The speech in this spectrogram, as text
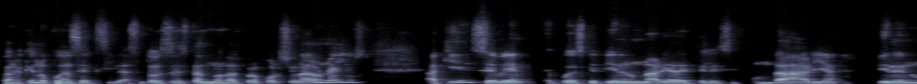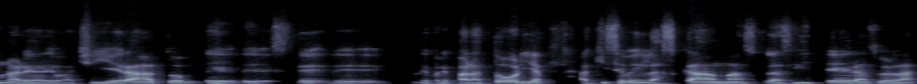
Para que no puedan ser exhibidas. Entonces, estas nos las proporcionaron ellos. Aquí se ve, pues, que tienen un área de telesecundaria, tienen un área de bachillerato, de, de, este, de preparatoria, aquí se ven las camas, las literas, ¿verdad?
